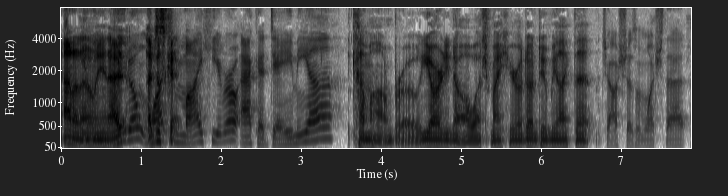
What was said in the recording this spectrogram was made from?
I don't know, man. I you don't I watch just ca- My Hero Academia? Come on, bro. You already know I'll watch My Hero. Don't do me like that. Josh doesn't watch that.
